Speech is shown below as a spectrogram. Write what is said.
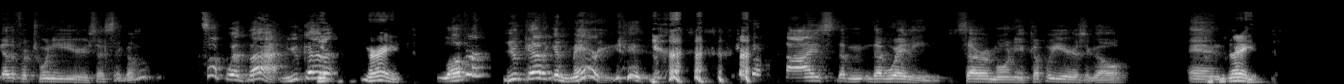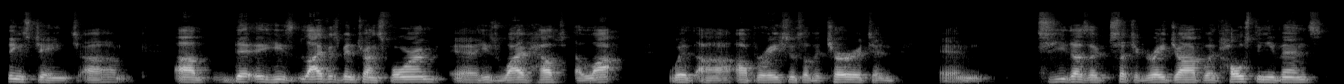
together for 20 years. I say, what's up with that? You gotta yeah, right. love her. You gotta get married. organized the, the wedding ceremony a couple years ago, and right. things change. Um, um, the, his life has been transformed. Uh, his wife helps a lot with uh, operations of the church and and she does a, such a great job with hosting events.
